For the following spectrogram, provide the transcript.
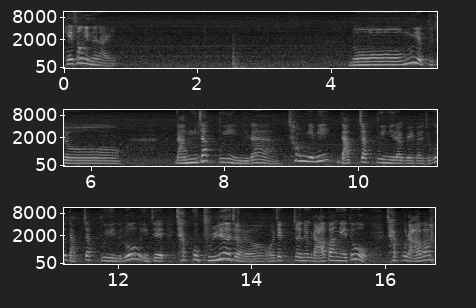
개성 있는 아이 너무 예쁘죠. 남작 부인입니다. 청님이 납작 부인이라고 해가지고 납작 부인으로 이제 자꾸 불려져요. 어제 저녁 라방에도 자꾸 라방,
